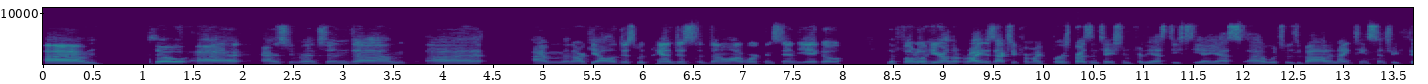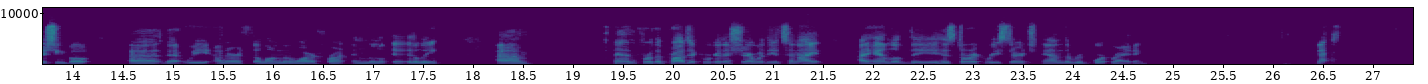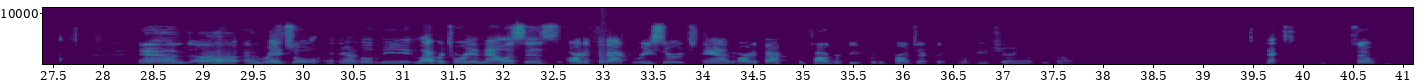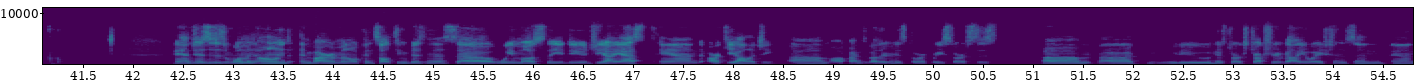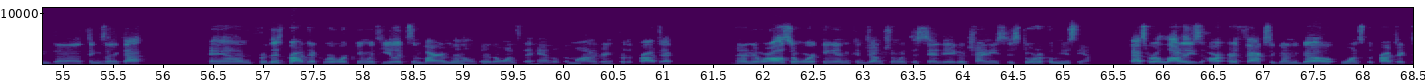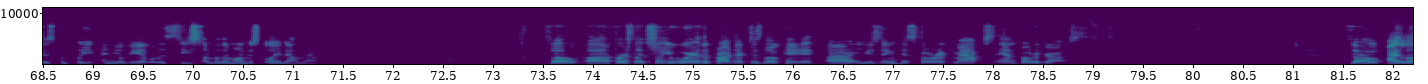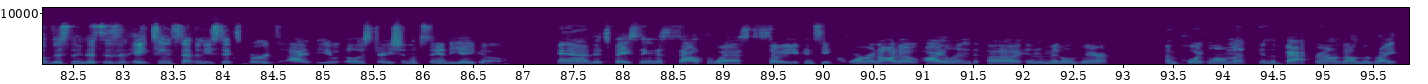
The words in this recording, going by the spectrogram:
um, so uh, as you mentioned, um, uh, I'm an archaeologist with PanGIS. I've done a lot of work in San Diego. The photo here on the right is actually from my first presentation for the SDCAS, uh, which was about a 19th century fishing boat uh, that we unearthed along the waterfront in Little Italy. Um, and for the project we're gonna share with you tonight, I handled the historic research and the report writing. Next. And, uh, and Rachel handled the laboratory analysis, artifact research, and artifact photography for the project that we'll be sharing with you tonight. Next. So PanGIS is a woman-owned environmental consulting business. Uh, we mostly do GIS and archaeology, um, all kinds of other historic resources. Um, uh, we do historic structure evaluations and, and uh, things like that. And for this project, we're working with Helix Environmental. They're the ones that handle the monitoring for the project. And then we're also working in conjunction with the San Diego Chinese Historical Museum that's where a lot of these artifacts are going to go once the project is complete and you'll be able to see some of them on display down there. So uh, first, let's show you where the project is located uh, using historic maps and photographs. So I love this thing. This is an 1876 bird's eye view illustration of San Diego. And it's facing the southwest. So you can see Coronado Island uh, in the middle there and Point Loma in the background on the right.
